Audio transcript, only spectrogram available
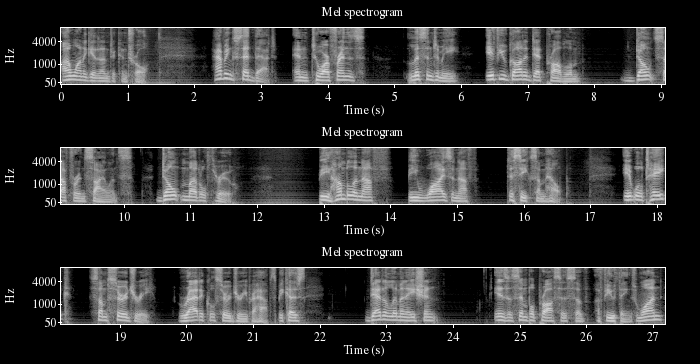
I want to get it under control. Having said that, and to our friends, listen to me if you've got a debt problem, don't suffer in silence. Don't muddle through. Be humble enough, be wise enough to seek some help. It will take some surgery, radical surgery perhaps, because debt elimination is a simple process of a few things. One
